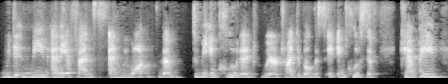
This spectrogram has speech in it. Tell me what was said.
we didn't mean any offense and we want them to be included. We're trying to build this inclusive campaign,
